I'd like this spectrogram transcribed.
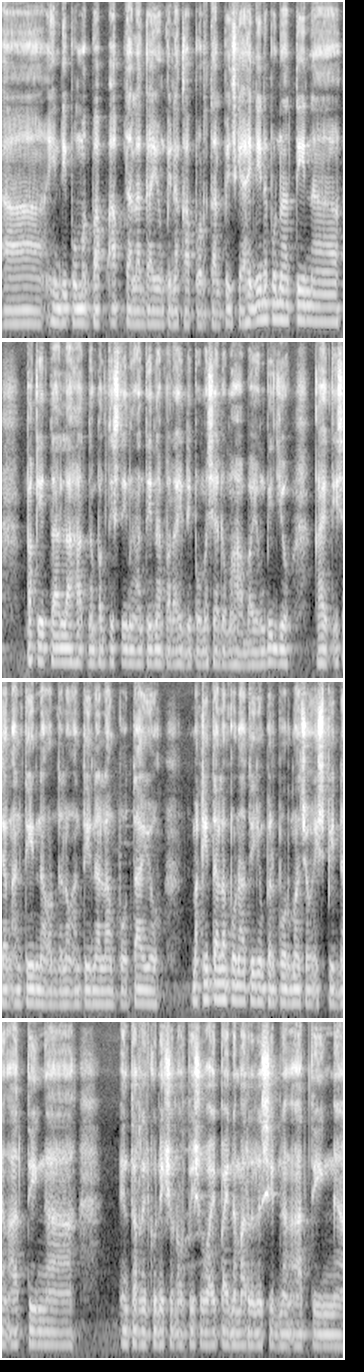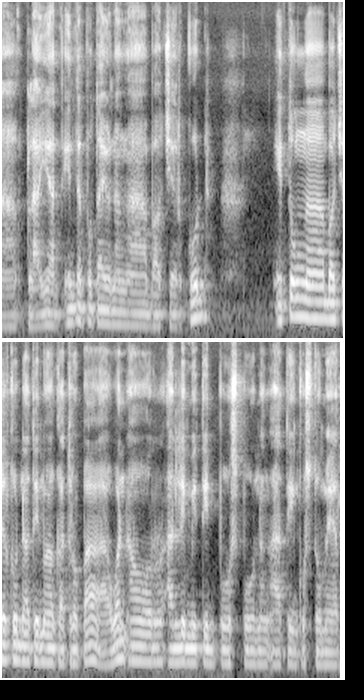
uh, hindi po mag-pop up talaga yung pinaka portal page kaya hindi na po natin uh, pakita lahat ng pagtesting ng antenna para hindi po masyado mahaba yung video kahit isang antenna or dalawang antenna lang po tayo makita lang po natin yung performance yung speed ng ating uh, internet connection or piso wifi na marireceive ng ating uh, client. Enter po tayo ng uh, voucher code. Itong uh, voucher code natin mga katropa, 1 uh, hour unlimited post po ng ating customer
